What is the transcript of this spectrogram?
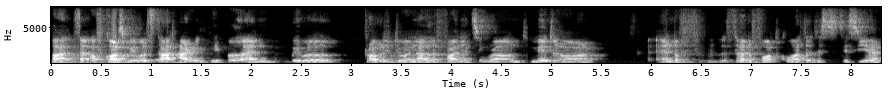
But uh, of course, we will start hiring people, and we will probably do another financing round mid or end of the third or fourth quarter this this year.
